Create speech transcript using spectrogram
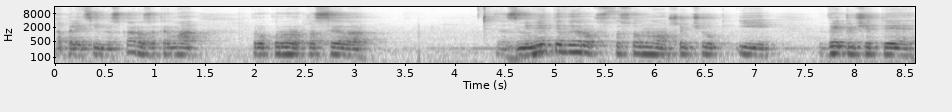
апеляційну скаргу. Зокрема, прокурор просила змінити вирок стосовно Шевчук і виключити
